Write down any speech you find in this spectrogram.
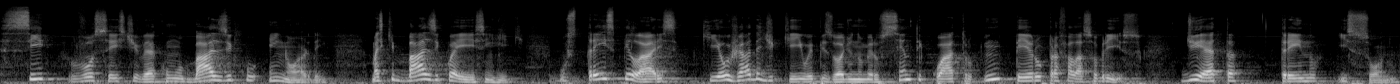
se você estiver com o básico em ordem. Mas que básico é esse, Henrique? Os três pilares que eu já dediquei o episódio número 104 inteiro para falar sobre isso: dieta, treino e sono.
